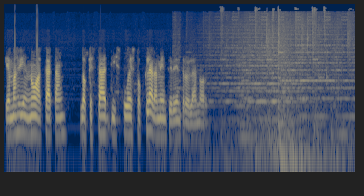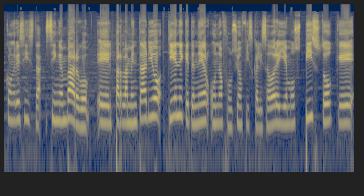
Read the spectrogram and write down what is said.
que más bien no acatan lo que está dispuesto claramente dentro de la norma congresista. Sin embargo, el parlamentario tiene que tener una función fiscalizadora y hemos visto que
